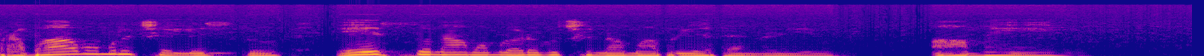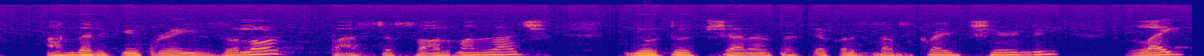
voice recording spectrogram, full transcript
ప్రభావములు చెల్లిస్తూ ఏస్తు నామములు అడుగుచున్నాం మా ప్రియ తండ్రి. ఆమె అందరికీ ప్రైజ్ అలాట్ pastor Solomon Raj. YouTube channel ప్రతి ఒక్కరు సబ్స్క్రైబ్ చేయండి లైక్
